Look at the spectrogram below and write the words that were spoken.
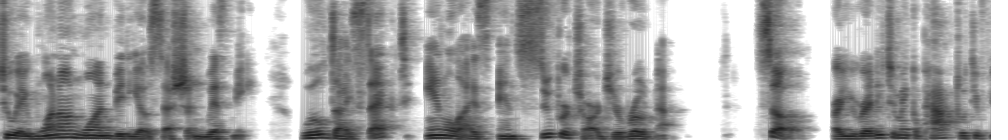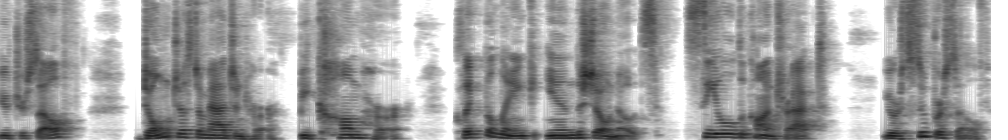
to a one on one video session with me. We'll dissect, analyze, and supercharge your roadmap. So, are you ready to make a pact with your future self? Don't just imagine her, become her. Click the link in the show notes seal the contract. Your super self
